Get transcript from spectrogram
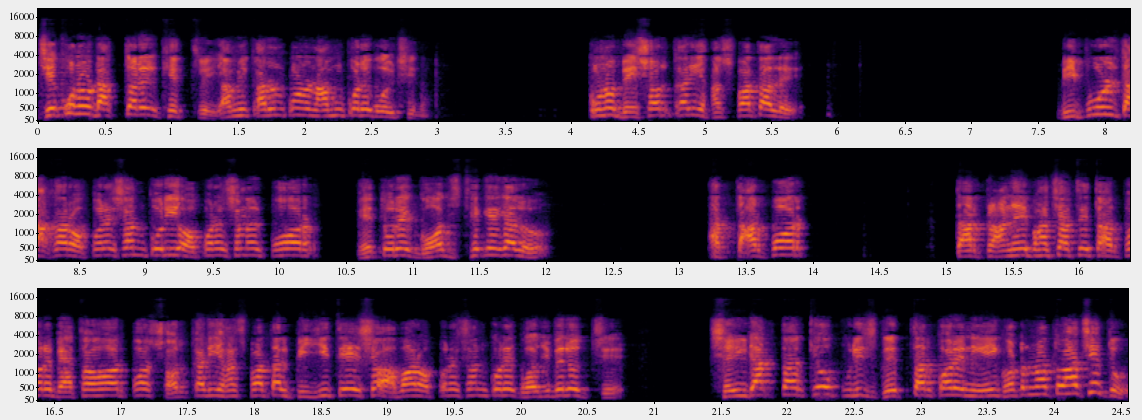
যে কোনো ডাক্তারের ক্ষেত্রে, আমি কারোর কোনো নাম করে বলছি না, কোনো বেসরকারি হাসপাতালে বিপুল টাকার অপারেশন করিয়ে অপারেশনের পর ভেতরে গজ থেকে গেল, আর তারপর তার প্রাণে বাঁচাতে, তারপরে ব্যথা হওয়ার পর সরকারি হাসপাতাল পিজিতে এসে আবার অপারেশন করে গজ বেরোচ্ছে। সেই ডাক্তারকেও পুলিশ গ্রেপ্তার করেনি। এই ঘটনা তো আছে তো।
